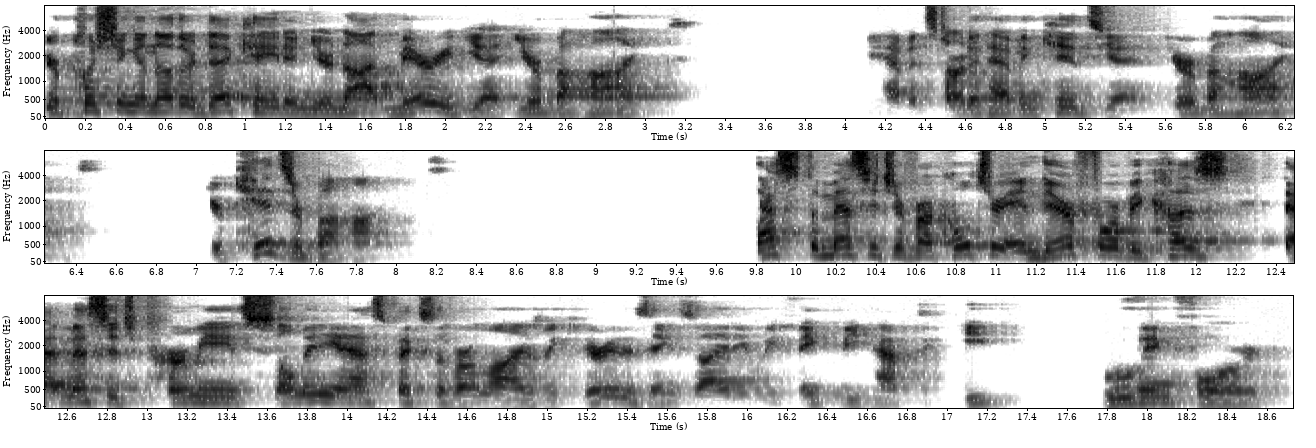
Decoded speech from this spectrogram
You're pushing another decade and you're not married yet. You're behind. You haven't started having kids yet. You're behind. Your kids are behind. That's the message of our culture. And therefore, because that message permeates so many aspects of our lives, we carry this anxiety. We think we have to keep moving forward,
